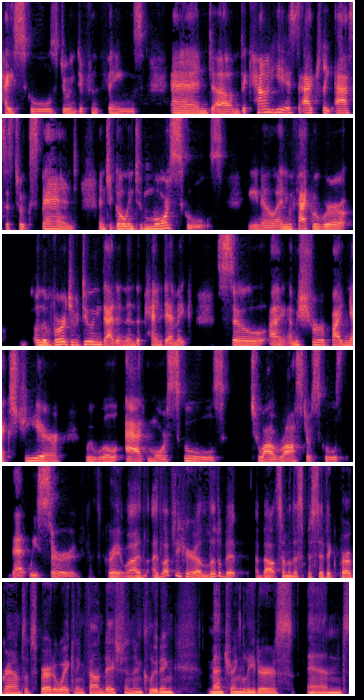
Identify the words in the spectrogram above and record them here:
high schools, doing different things, and um, the county has actually asked us to expand and to go into more schools. You know, and in fact, we were on the verge of doing that, and then the pandemic. So I, I'm sure by next year we will add more schools to our roster of schools that we serve that's Great. Well, I'd, I'd love to hear a little bit about some of the specific programs of Spirit Awakening Foundation, including mentoring leaders, and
